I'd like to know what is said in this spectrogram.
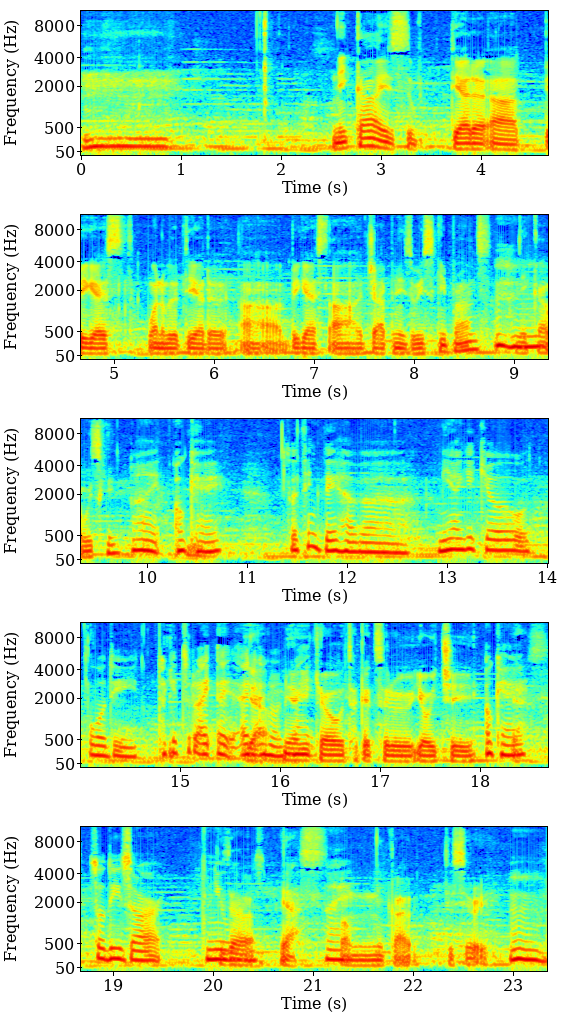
Mm. Nikka is the other uh, biggest, one of the, the other uh, biggest uh, Japanese whiskey brands. Nikka whiskey. Right. Okay. So I think they have uh, Miyagi-kyo or the Taketsuru. I, I, I, yeah, I don't know. Miyagi-kyo, Taketsuru, Yoichi. Okay. Yes. So these are new These are, ones. yes, Right. from Nikka distillery. Mm.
